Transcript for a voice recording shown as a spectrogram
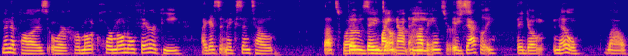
menopause or hormo- hormonal therapy, I guess it makes sense how That's why those they might not be, have answers. Exactly. They don't know. Wow.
